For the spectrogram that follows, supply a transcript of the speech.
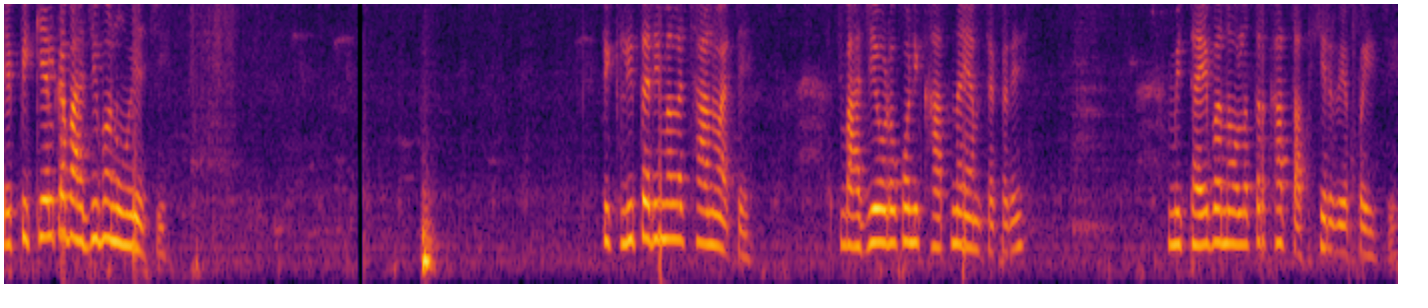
हे पिकेल का भाजी बनवू याची पिकली तरी मला छान वाटेल. भाजी एवढं कोणी खात नाही आमच्याकडे. मिठाई बनवलं तर खातात हिरवे पैची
